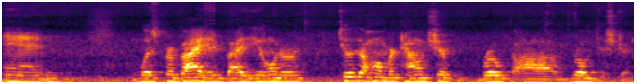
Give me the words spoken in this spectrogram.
and was provided by the owner to the Homer Township Road, uh, Road District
